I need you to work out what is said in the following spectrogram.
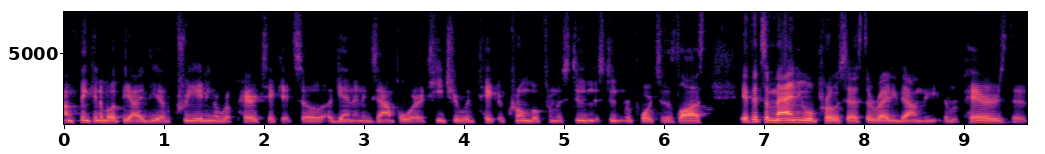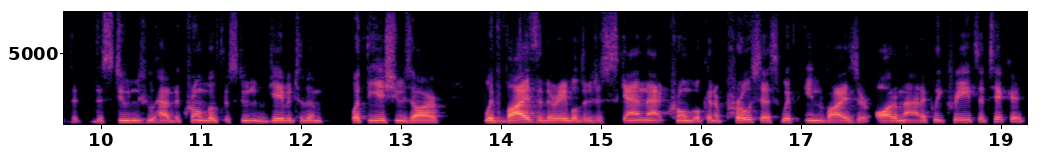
I'm thinking about the idea of creating a repair ticket. So again, an example where a teacher would take a Chromebook from a student, the student reports it is lost. If it's a manual process, they're writing down the, the repairs, the, the, the student who had the Chromebook, the student who gave it to them, what the issues are. With Visor, they're able to just scan that Chromebook and a process within Visor automatically creates a ticket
